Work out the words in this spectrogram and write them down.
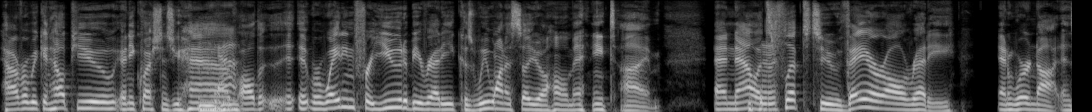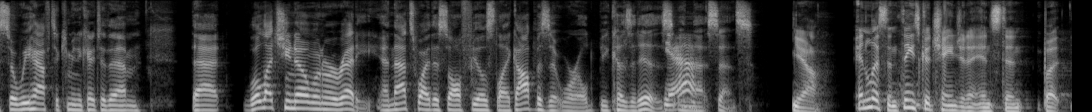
however we can help you any questions you have all the it, it- we're waiting for you to be ready because we want to sell you a home anytime and now it's Mhm. flipped to they are all ready and we're not and so we have to communicate to them that we'll let you know when we're ready and that's why this all feels like opposite world because it is Yeah. in that sense Yeah. And listen, things could change in an instant, but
